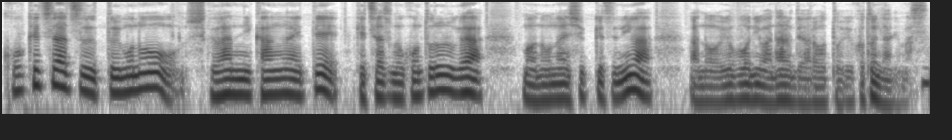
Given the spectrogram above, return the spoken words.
高血圧というものを主眼に考えて血圧のコントロールが、まあ、脳内出血にはあの予防にはなるであろうということになります。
